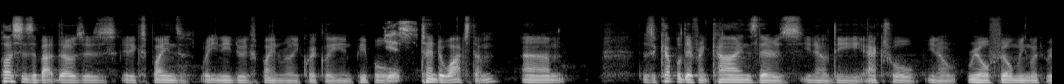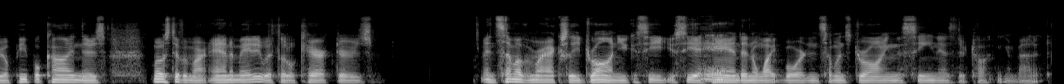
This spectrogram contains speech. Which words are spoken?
pluses about those is it explains what you need to explain really quickly, and people yes. tend to watch them. Um, there's a couple different kinds. There's you know the actual you know real filming with real people kind. There's most of them are animated with little characters, and some of them are actually drawn. You can see you see a yeah. hand and a whiteboard, and someone's drawing the scene as they're talking about it.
